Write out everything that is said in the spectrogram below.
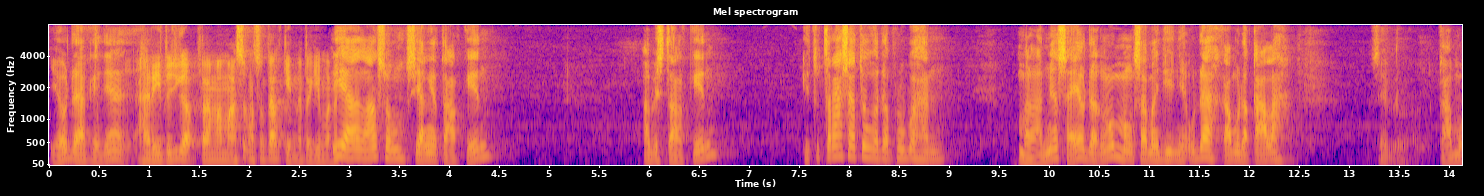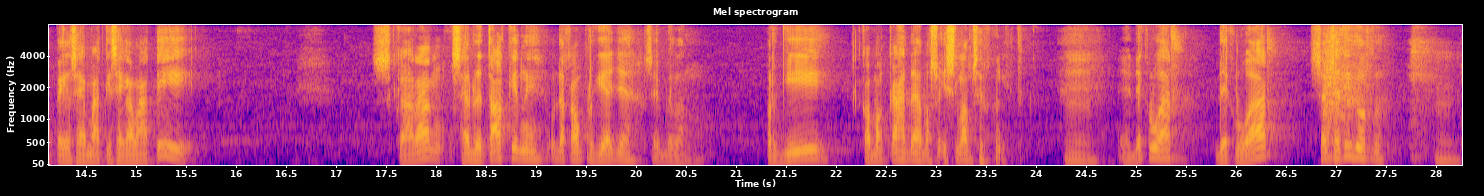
Ya udah akhirnya Hari itu juga pertama masuk langsung talkin atau gimana? iya langsung siangnya talkin. Habis talkin itu terasa tuh ada perubahan. Malamnya saya udah ngomong sama jinnya, udah kamu udah kalah. Saya bilang, kamu pengen saya mati, saya nggak mati. Sekarang saya udah talkin nih, udah kamu pergi aja, saya bilang. Pergi ke Mekah dah masuk Islam saya bilang gitu. Hmm. Ya, dia keluar, dia keluar, saya bisa tidur tuh, Hmm.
